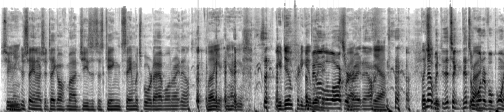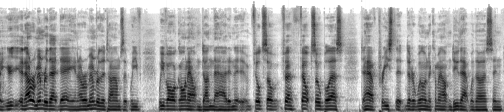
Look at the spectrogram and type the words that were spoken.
So I you- mean- you're saying I should take off my Jesus is King sandwich board I have on right now? Well, you, you know, you're, you're doing pretty good. I'm feeling a little awkward right now. Yeah, but no, you- but that's a that's a Right. wonderful point. You're, and I remember that day, and I remember the times that we've we've all gone out and done that, and it felt so felt so blessed to have priests that, that are willing to come out and do that with us, and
